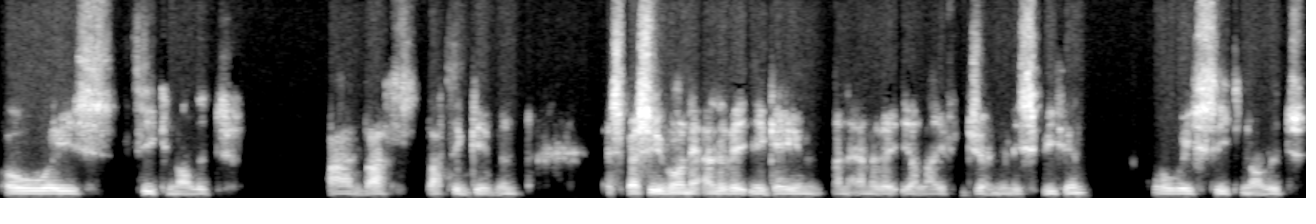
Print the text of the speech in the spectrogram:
always seek knowledge, and that's that's a given. Especially if you want to elevate your game and elevate your life, generally speaking, always seek knowledge.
